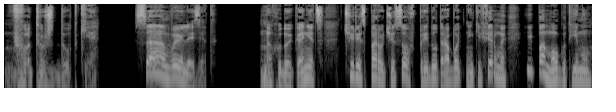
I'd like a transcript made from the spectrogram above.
Вот уж дудки. Сам вылезет. На худой конец, через пару часов придут работники фермы и помогут ему.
